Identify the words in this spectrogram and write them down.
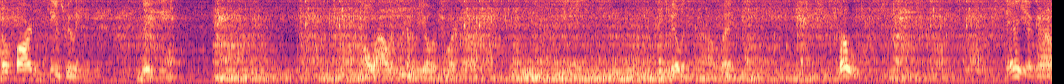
So far, this seems really easy. Very. Oh wow, this is gonna be over before I know it. These buildings are out of the way. Whoa! There you go.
